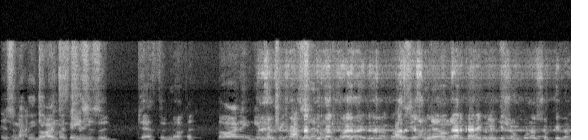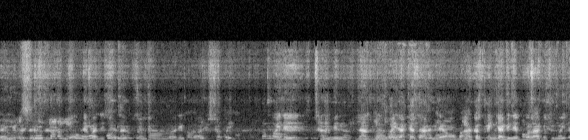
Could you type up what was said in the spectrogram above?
It's not like faces of death or nothing. No, I didn't give him a treat. I घटना sent him दुःखद भयो होइन अब I'll sit यसको down उद्धार and- कार्यको निम्ति सम्पूर्ण शक्ति He लगाइएको was छ sleeping. नेपाली सेना सशस्त्र प्रहरी प्रहरी सबै अहिले छानबिन जाँचबुझ भइराखेको छ हामीले अब आकस्मिक क्याबिनेट बोलाएको छु मैले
